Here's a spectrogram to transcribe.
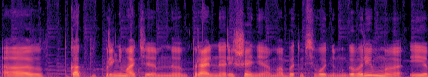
э, как принимать э, правильное решение, об этом сегодня мы говорим. э, И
